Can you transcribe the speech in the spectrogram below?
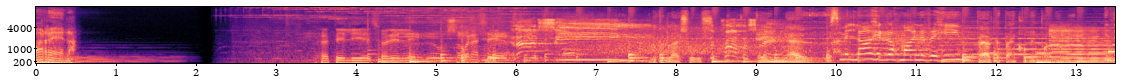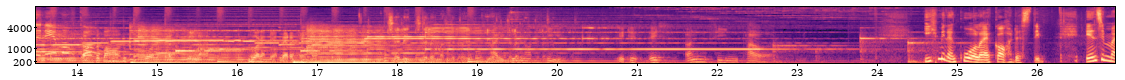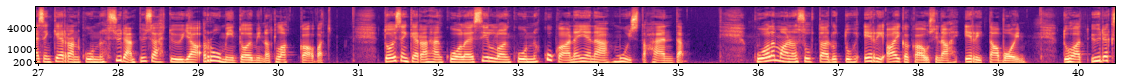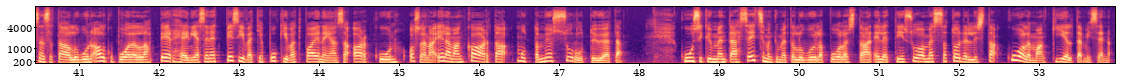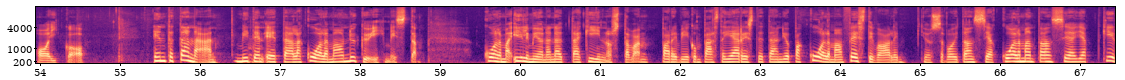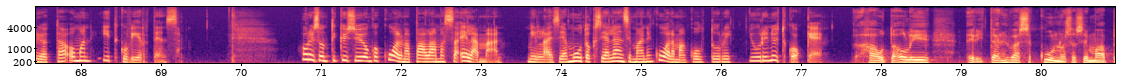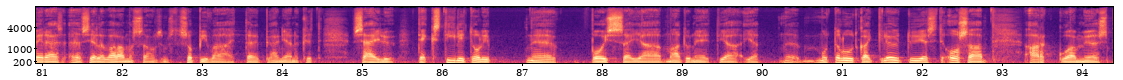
Areena. Fratelli e sorelle, buonasera. Luterilaisuus ei näy Bismillahirrahmanirrahim. päältä päin kovin paljon. In the name of God. On nuorempia perheitä. Selittelemättä I do not heed. It is this unseen power Ihminen kuolee kahdesti. Ensimmäisen kerran, kun sydän pysähtyy ja ruumiin toiminnot lakkaavat. Toisen kerran hän kuolee silloin, kun kukaan ei enää muista häntä. Kuolemaan on suhtauduttu eri aikakausina eri tavoin. 1900-luvun alkupuolella perheenjäsenet pesivät ja pukivat vainajansa arkkuun osana elämän kaarta, mutta myös surutyötä. 60-70-luvuilla puolestaan elettiin Suomessa todellista kuoleman kieltämisen aikaa. Entä tänään? Miten etäällä kuolema on nykyihmistä? Kuolema ilmiönä näyttää kiinnostavan. Pari viikon päästä järjestetään jopa kuoleman festivaali, jossa voi tanssia kuolemantanssia ja kirjoittaa oman itkuvirtensä. Horisontti kysyy, onko kuolema palaamassa elämään? Millaisia muutoksia länsimainen kuolemankulttuuri juuri nyt kokee? Hauta oli erittäin hyvässä kunnossa. Se maaperä äh, siellä Valamossa on semmoista sopivaa, että ne pyhänjäännökset säily. Tekstiilit oli äh, poissa ja maatuneet, ja, ja, äh, mutta luut kaikki löytyy ja sitten osa arkkua myös.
